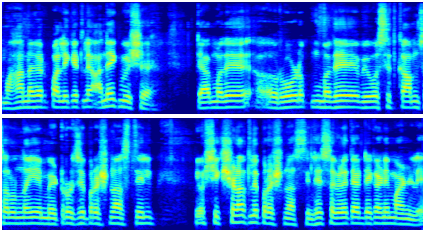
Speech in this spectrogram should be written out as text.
महानगरपालिकेतले अनेक विषय. त्यामध्ये रोडमध्ये व्यवस्थित काम चालू नाही आहे मेट्रोचे प्रश्न असतील किंवा शिक्षणातले प्रश्न असतील हे सगळे त्या ठिकाणी मांडले.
